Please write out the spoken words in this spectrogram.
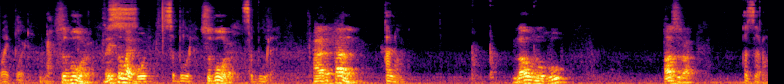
whiteboard. نعم سبورة ليس whiteboard سبورة سبورة سبورة هذا قلم قلم لونه أزرق أزرق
